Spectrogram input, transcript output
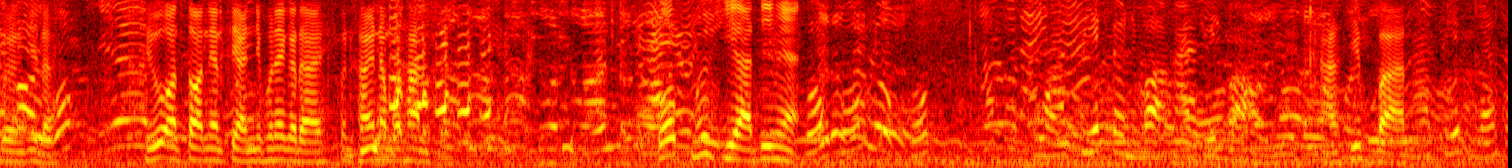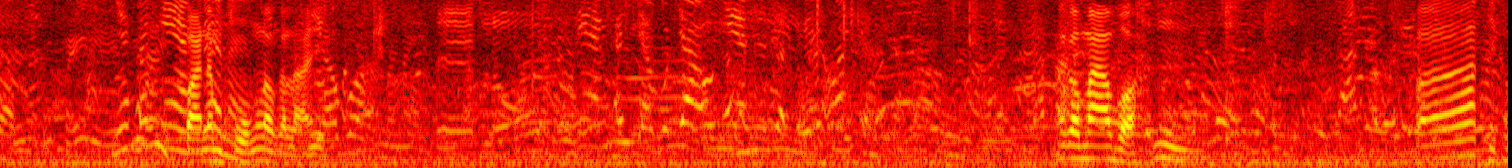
เบิ่งที่ละถืออ่อนตอนเนียนเตียนอยู่พนได้ก็ได้เพิ่นขายน้ำบ่ท่านกบมือเขียดดีแม่กบกบลูกกบหาซิป ตัวนี้บอกหาซิปบอกหาสิบบาทหาซิปแล้วครับเนี่ยข้างแง่ปลาน้ำโขงเราก็หลายเนี่ยข้างเจียวบ่ยาวเย็นเดือดแล้วก็มาบ่ป้าดที่โท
